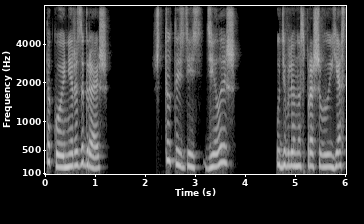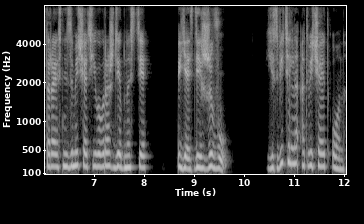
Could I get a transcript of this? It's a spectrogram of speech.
Такое не разыграешь. «Что ты здесь делаешь?» Удивленно спрашиваю я, стараясь не замечать его враждебности. «Я здесь живу!» Язвительно отвечает он.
